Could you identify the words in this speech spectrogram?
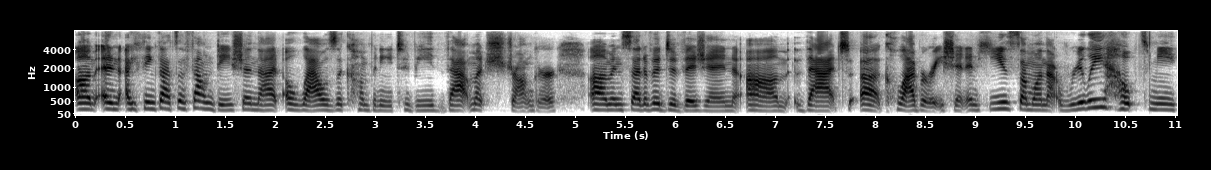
Um, and I think that's a foundation that allows a company to be that much stronger um, instead of a division, um, that uh, collaboration. And he is someone that really helped me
